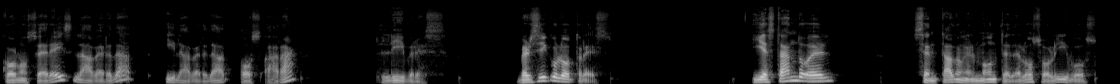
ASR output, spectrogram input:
Conoceréis la verdad y la verdad os hará libres. Versículo 3. Y estando él sentado en el monte de los olivos,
